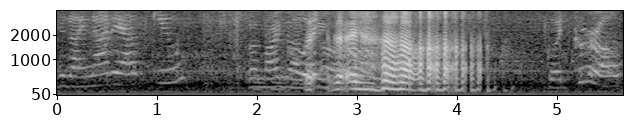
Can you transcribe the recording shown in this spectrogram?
Did I not ask you? But my dog. Good. uh, The- Good girl.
